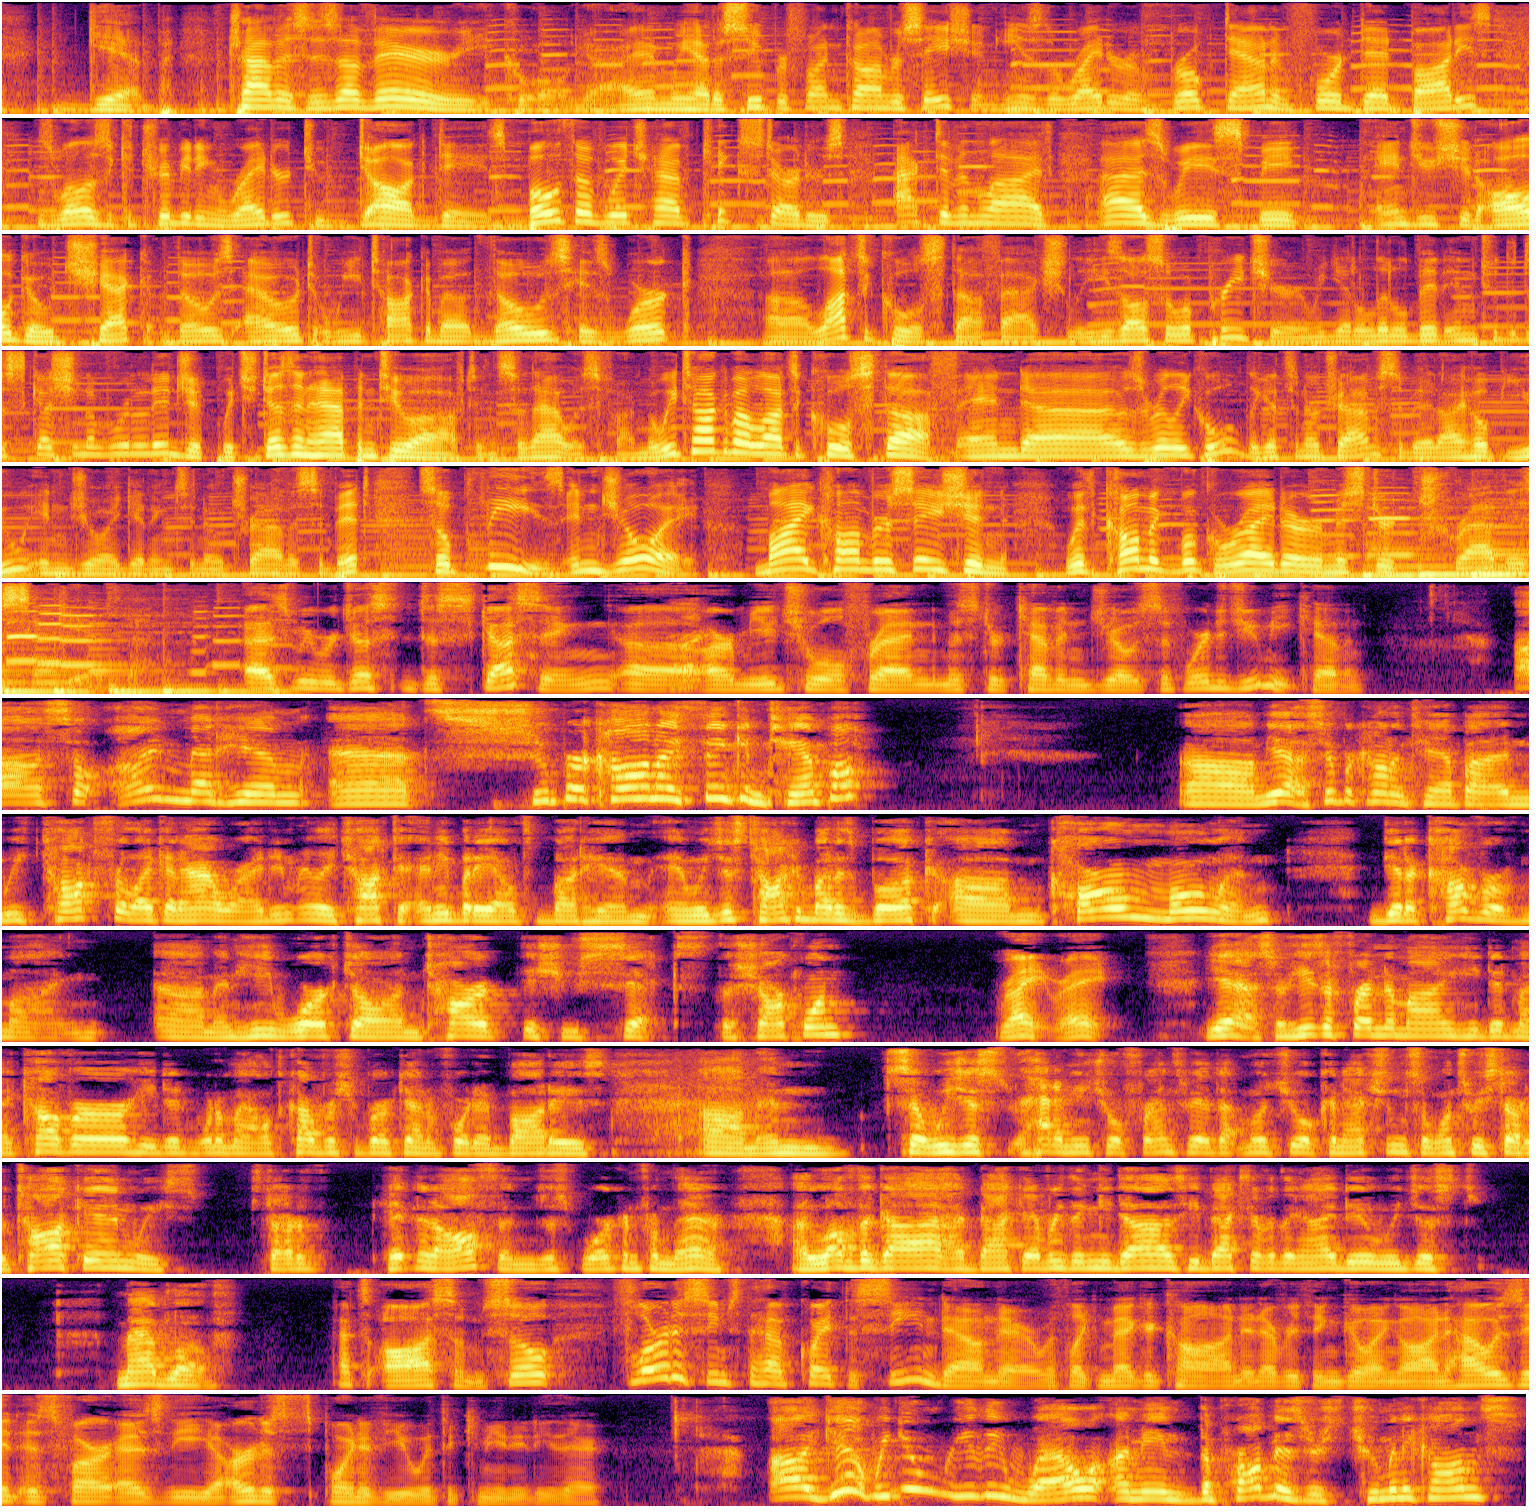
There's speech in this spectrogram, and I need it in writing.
Gibb. Travis is a very cool guy, and we had a super fun conversation. He is the writer of Broke Down and Four Dead Bodies, as well as a contributing writer to Dog Days, both of which have Kickstarters active and live as we speak and you should all go check those out. We talk about those, his work, uh, lots of cool stuff actually. He's also a preacher, and we get a little bit into the discussion of religion, which doesn't happen too often, so that was fun. But we talk about lots of cool stuff, and uh, it was really cool to get to know Travis a bit. I hope you enjoy getting to know Travis a bit, so please enjoy my conversation with comic book writer Mr. Travis Gibb as we were just discussing, uh, right. our mutual friend, Mr. Kevin Joseph. Where did you meet Kevin? Uh, so I met him at SuperCon, I think, in Tampa. Um, yeah, SuperCon in Tampa, and we talked for like an hour. I didn't really talk to anybody else but him, and we just talked about his book. Um, Carl Molen did a cover of mine, um, and he worked on Tart issue six, the shark one. Right, right. Yeah, so he's a friend of mine. He did my cover. He did one of my old covers for Broke Down and Four Dead Bodies. Um, and so we just had a mutual friends. We had that mutual connection. So once we started talking, we started hitting it off and just working from there. I love the guy. I back everything he does. He backs everything I do. We just mad love. That's awesome. So Florida seems to have quite the scene down there with like MegaCon and everything going on. How is it as far as the artist's point of view with the community there? Uh, yeah, we do really well. I mean, the problem is there's too many cons.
